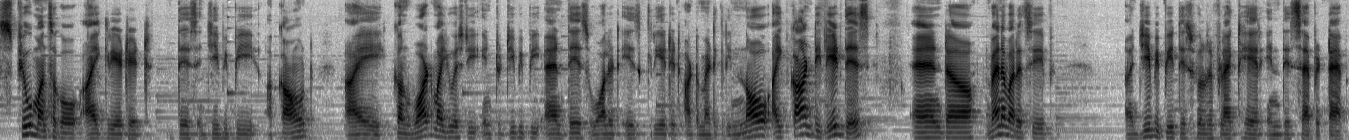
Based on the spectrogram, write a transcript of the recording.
few months ago. I created this GBP account. I convert my USD into GBP and this wallet is created automatically. Now I can't delete this. And uh, whenever I receive GBP this will reflect here in this separate tab.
